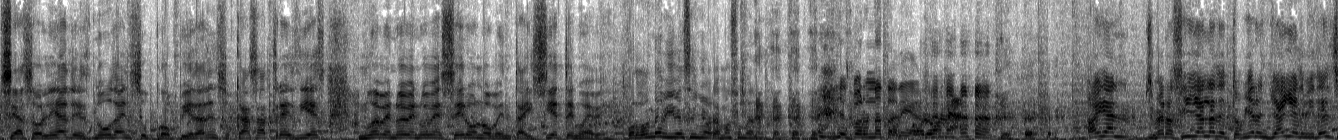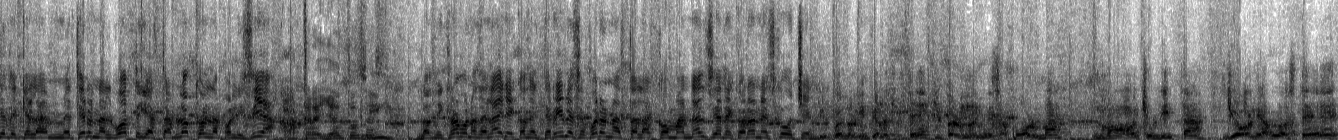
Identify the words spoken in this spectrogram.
se asolea desnuda en su propiedad, en su casa? 310-999-0979. ¿Por dónde vive, señora, más o menos? es por una tarea. Oigan, pero sí, ya la detuvieron, ya hay evidencia de que la metieron al bote y hasta habló con la policía. Ah, caray, ya entonces. Sí. Los micrófonos del aire con el terrible se fueron hasta la comandancia de Corona, Y escuchen. bueno, límpialo es usted, pero no en esa forma. No, chulita. Yo le hablo a usted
